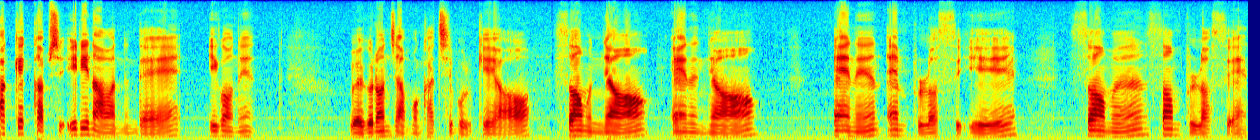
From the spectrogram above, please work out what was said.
합계값이 1이 나왔는데 이거는 왜 그런지 한번 같이 볼게요. 썸은 0, n은 0, n은 n 플러스 1, 썸은 썸 플러스 n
